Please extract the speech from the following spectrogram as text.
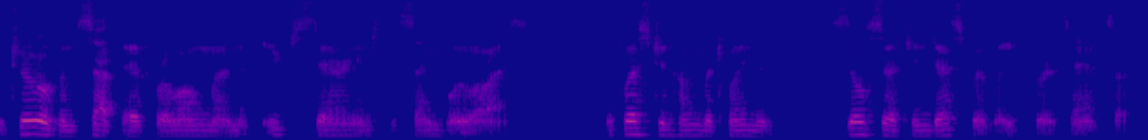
The two of them sat there for a long moment, each staring into the same blue eyes. The question hung between them, still searching desperately for its answer.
